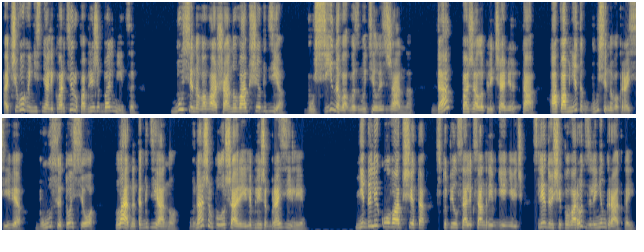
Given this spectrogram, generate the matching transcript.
отчего вы не сняли квартиру поближе к больнице? Бусинова ваша, оно вообще где? Бусинова, возмутилась Жанна. Да, пожала плечами та, а по мне так Бусинова красивее бусы, то все. Ладно, так где оно? В нашем полушарии или ближе к Бразилии? Недалеко вообще-то, вступился Александр Евгеньевич. Следующий поворот за Ленинградкой.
